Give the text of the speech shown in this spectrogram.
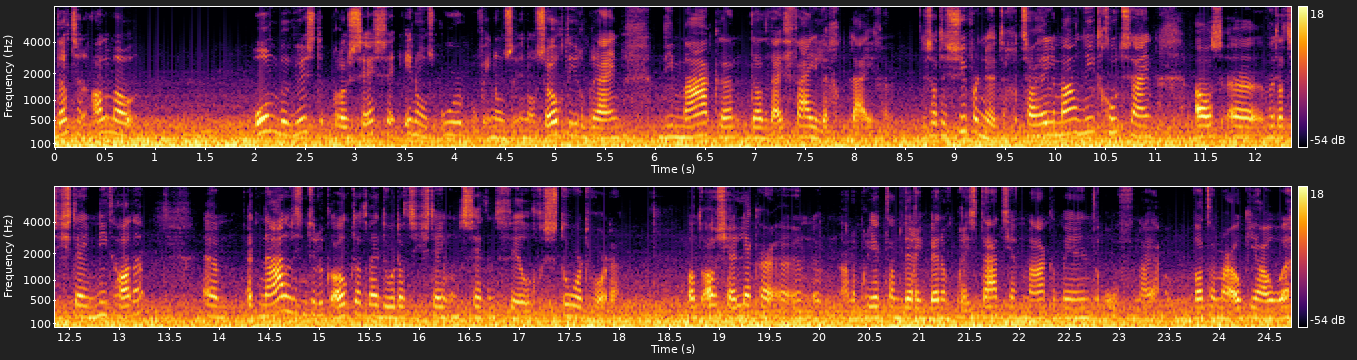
dat zijn allemaal onbewuste processen in ons oer of in ons, in ons zoogdierenbrein die maken dat wij veilig blijven. Dus dat is super nuttig. Het zou helemaal niet goed zijn als uh, we dat systeem niet hadden. Um, het nadeel is natuurlijk ook dat wij door dat systeem ontzettend veel gestoord worden. Want als jij lekker uh, een, aan een project aan het werk bent of een presentatie aan het maken bent, of nou ja, wat er maar ook jouw, uh,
